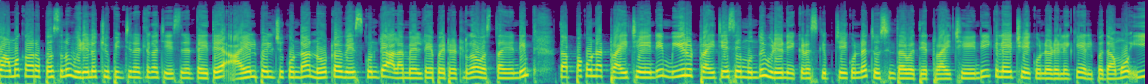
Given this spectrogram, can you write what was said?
వామ కారపూసను వీడియోలో చూపించినట్లుగా చేసినట్లయితే ఆయిల్ పెల్చకుండా నోట్లో వేసుకుంటే అలా మెల్ట్ అయిపోయేటట్లుగా వస్తాయండి. తప్పకుండా ట్రై చేయండి. మీరు ట్రై చేసే ముందు వీడియోని ఎక్కడ స్కిప్ చేయకుండా చూసిన తర్వాత ట్రై చేయండి. ఇక లేట్ చేయకుండా వీడియోలోకి వెళ్ళిపోదాము. ఈ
